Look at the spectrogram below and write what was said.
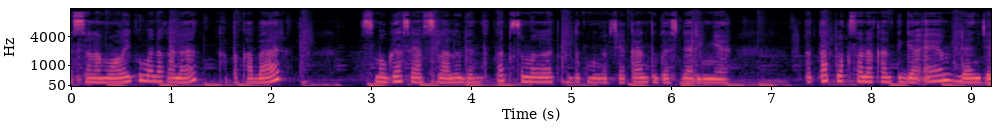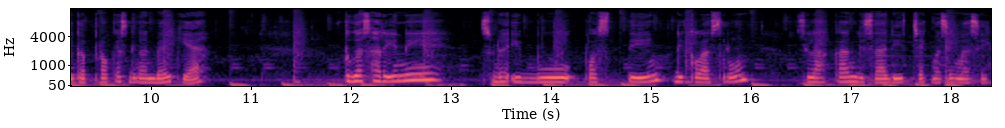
Assalamualaikum anak-anak, apa kabar? Semoga sehat selalu dan tetap semangat untuk mengerjakan tugas daringnya. Tetap laksanakan 3M dan jaga prokes dengan baik ya. Tugas hari ini sudah Ibu posting di classroom. Silahkan bisa dicek masing-masing.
